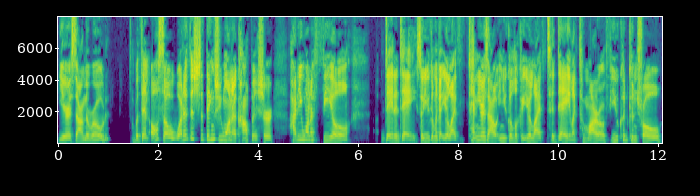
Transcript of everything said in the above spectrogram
years down the road But then also, what are the sh- things you want to accomplish or how do you want to feel day to day? So you can look at your life 10 years out and you can look at your life today, like tomorrow. If you could control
